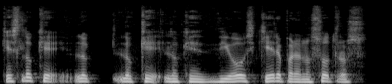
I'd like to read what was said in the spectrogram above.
¿Qué es lo que, lo, lo que, lo que Dios quiere para nosotros?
